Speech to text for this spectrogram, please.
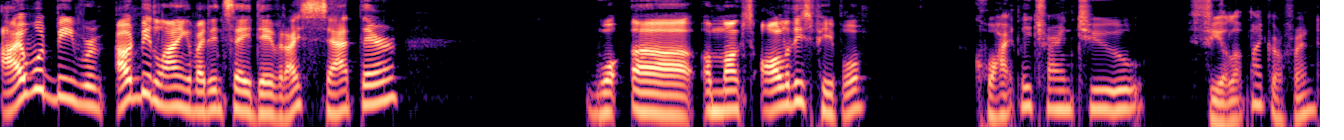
I would be re- I would be lying if I didn't say, David, I sat there uh, amongst all of these people, quietly trying to feel up my girlfriend.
